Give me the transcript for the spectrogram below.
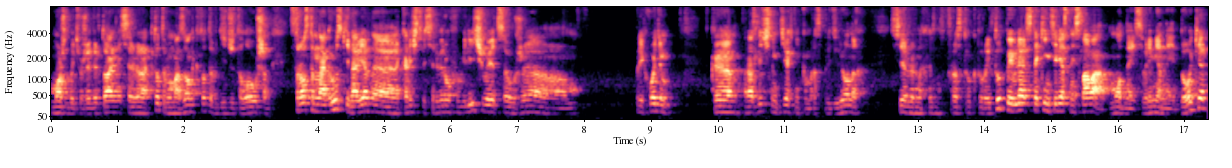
может быть, уже виртуальные сервера, кто-то в Amazon, кто-то в DigitalOcean. С ростом нагрузки, наверное, количество серверов увеличивается, уже приходим к различным техникам распределенных серверных инфраструктур. И тут появляются такие интересные слова, модные, современные, докер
